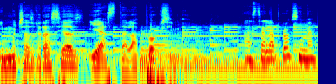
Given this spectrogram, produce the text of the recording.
Y muchas gracias y hasta la próxima. Hasta la próxima.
